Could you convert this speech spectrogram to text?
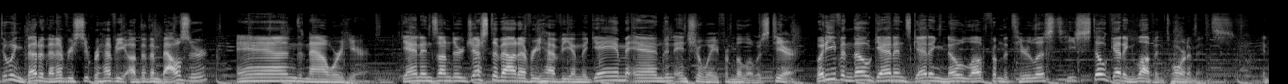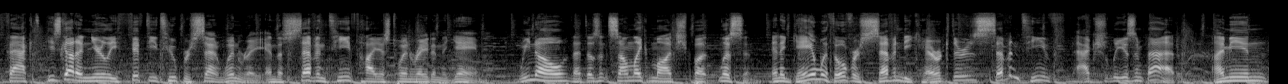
doing better than every super heavy other than Bowser. And now we're here. Ganon's under just about every heavy in the game and an inch away from the lowest tier. But even though Ganon's getting no love from the tier list, he's still getting love in tournaments. In fact, he's got a nearly 52% win rate and the 17th highest win rate in the game. We know that doesn't sound like much, but listen, in a game with over 70 characters, 17th actually isn't bad. I mean,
